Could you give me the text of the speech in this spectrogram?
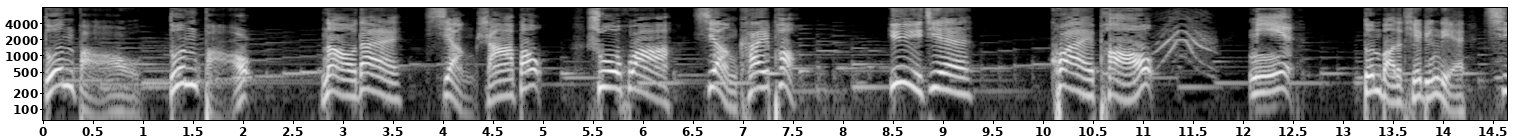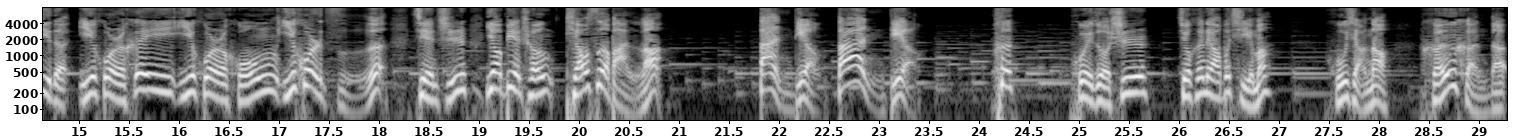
墩宝，墩宝，脑袋像沙包，说话像开炮，遇见快跑！你，墩宝的铁饼脸气得一会儿黑，一会儿红，一会儿紫，简直要变成调色板了。淡定，淡定，哼。会作诗就很了不起吗？胡小闹狠狠地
